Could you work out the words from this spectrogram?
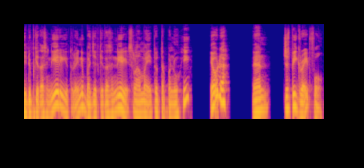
hidup kita sendiri gitu loh. Ini budget kita sendiri. Selama itu terpenuhi, ya udah. Dan just be grateful.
